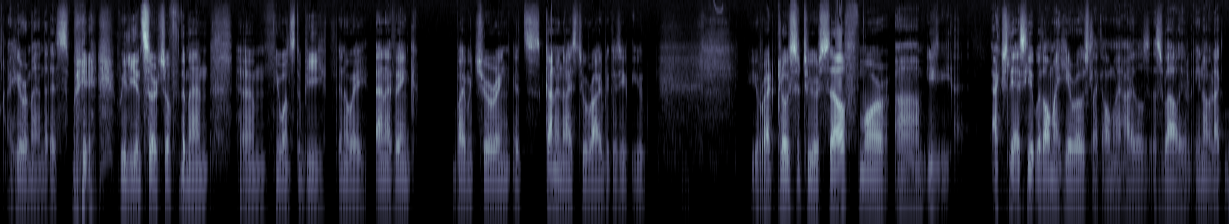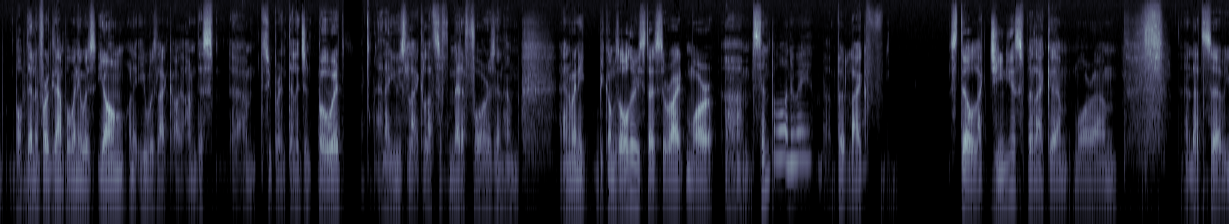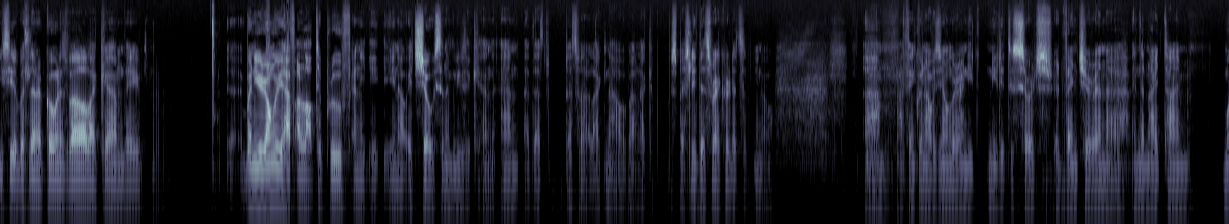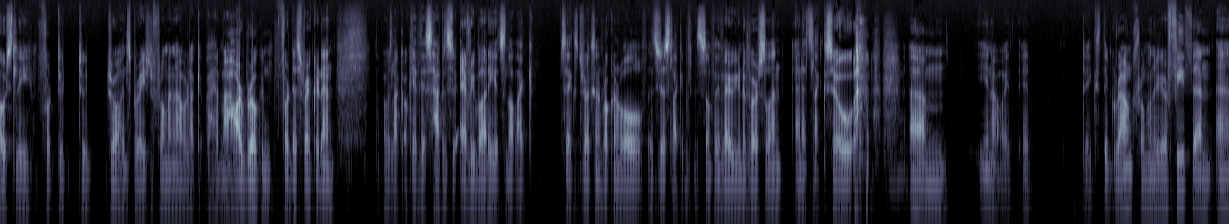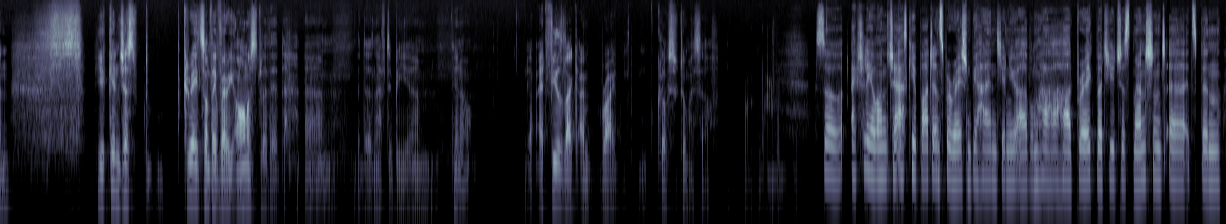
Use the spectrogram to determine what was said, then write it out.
I hear a man that is really in search of the man um, he wants to be in a way, and I think by maturing, it's kind of nice to write because you you you write closer to yourself more um, you, actually i see it with all my heroes like all my idols as well you, you know like bob dylan for example when he was young he was like oh, i'm this um, super intelligent poet and i use like lots of metaphors and um and when he becomes older he starts to write more um, simple in a way but like f- still like genius but like um, more um, and that's uh, you see it with leonard cohen as well like um, they when you're younger, you have a lot to prove, and you know it shows in the music, and and that's that's what I like now about like especially this record. It's you know, um, I think when I was younger, I need needed to search adventure in uh, in the nighttime, mostly for to to draw inspiration from, and I was like I had my heart broken for this record, and I was like, okay, this happens to everybody. It's not like sex, drugs, and rock and roll. It's just like something very universal, and and it's like so. um, you know it it takes the ground from under your feet and and you can just create something very honest with it. Um, it doesn't have to be um, you know yeah it feels like I'm right closer to myself. So actually, I wanted to ask you about the inspiration behind your new album, Haha Heartbreak. But you just mentioned uh, it's been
